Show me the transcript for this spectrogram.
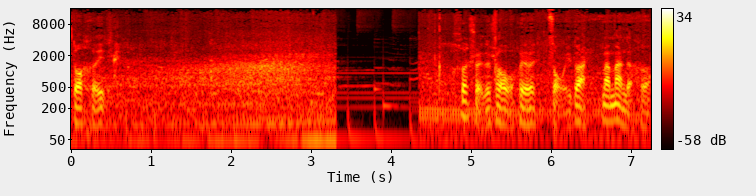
多喝一点。喝水的时候我会走一段，慢慢的喝。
